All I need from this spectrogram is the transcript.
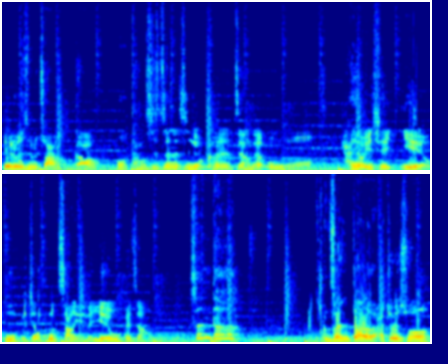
利润是不是抓很高？哦，当时真的是有客人这样在问我，还有一些业务比较不长眼的业务会这样问我。真的，真的，他就会说，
